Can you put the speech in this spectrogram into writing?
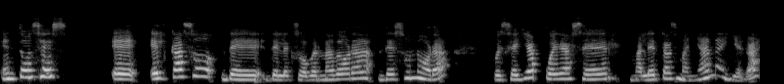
Entonces, eh, el caso de, la exgobernadora de Sonora, pues ella puede hacer maletas mañana y llegar.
